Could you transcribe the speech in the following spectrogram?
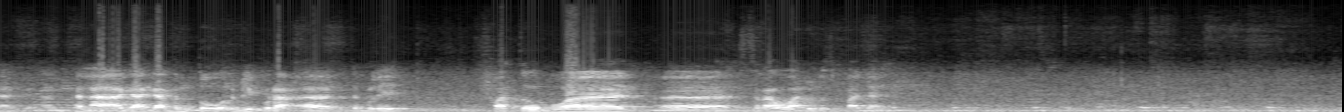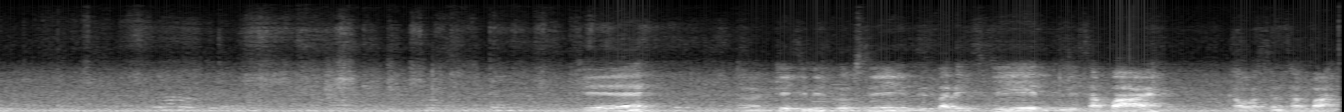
Agak-agak kanlah agak-agak bentuk lebih kurang uh, kita boleh Lepas tu buat uh, Sarawak dulu sepadan. Okey. Okey, sini terus ni kita tarik sikit. Ini Sabah eh. Kawasan Sabah.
